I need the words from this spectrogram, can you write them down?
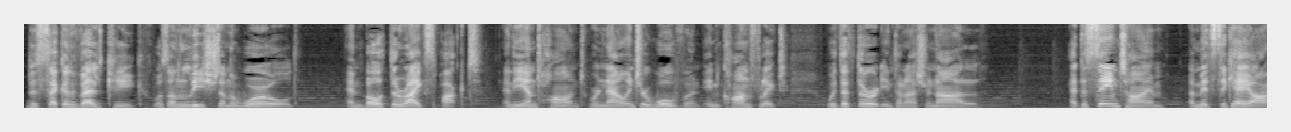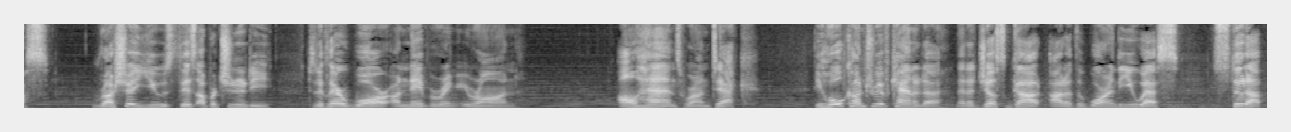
The Second Weltkrieg was unleashed on the world, and both the Reichspakt and the Entente were now interwoven in conflict with the Third Internationale. At the same time, amidst the chaos, Russia used this opportunity to declare war on neighboring Iran. All hands were on deck. The whole country of Canada that had just got out of the war in the US stood up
